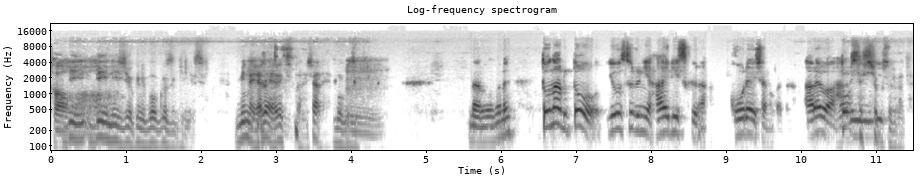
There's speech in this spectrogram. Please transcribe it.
はあ B- B29 に防空頭巾です。みんなやれやれって言ったんでしょ、あれ、防う空頭巾。んなるほどね。となると、要するにハイリスクな高齢者の方、あるいはハイと接触する方。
